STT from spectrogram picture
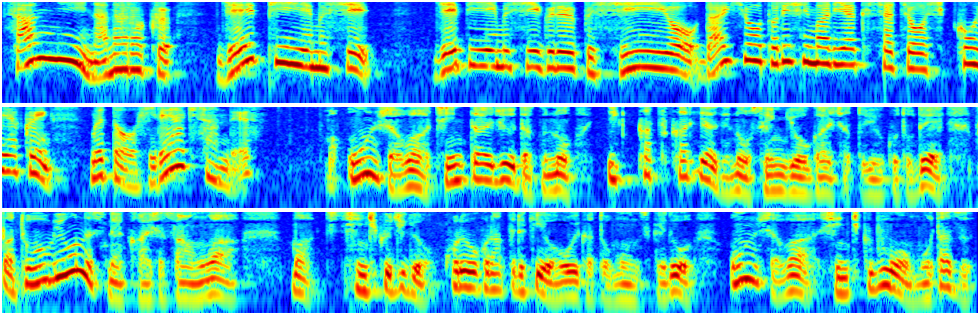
3276JPMC JPMC グループ CEO 代表取締役社長執行役員、武藤秀明さんです。まあ、御社は賃貸住宅の一括借り上げの専業会社ということで、まあ、同業のですね、会社さんは、まあ、新築事業、これを行っている企業が多いかと思うんですけど、御社は新築部門を持たず、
